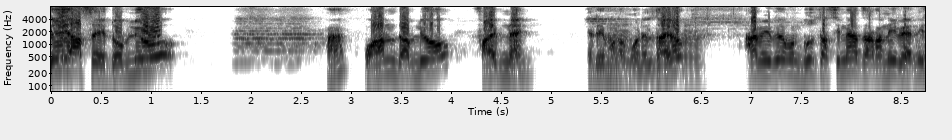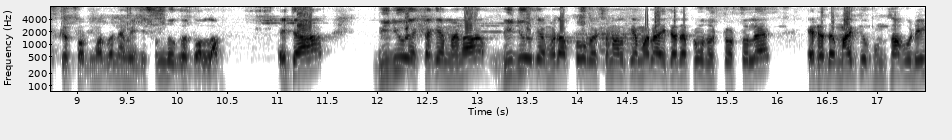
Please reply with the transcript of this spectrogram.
এই আছে ডব্লিউ হ্যাঁ? ওয়ান ডব্লিউ ফাইভ নাইন এটাই মনে মডেল যাই হোক আমি এবার বুঝতেছি না যারা নিবেন স্ক্রিনশট মারবেন আমি যে সুন্দর করে ধরলাম। এটা ভিডিও একটা camera video camera professional camera এটাতে প্রজেক্টর চলে। এটাতে মাইক্রোফোন সাপোর্টিং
